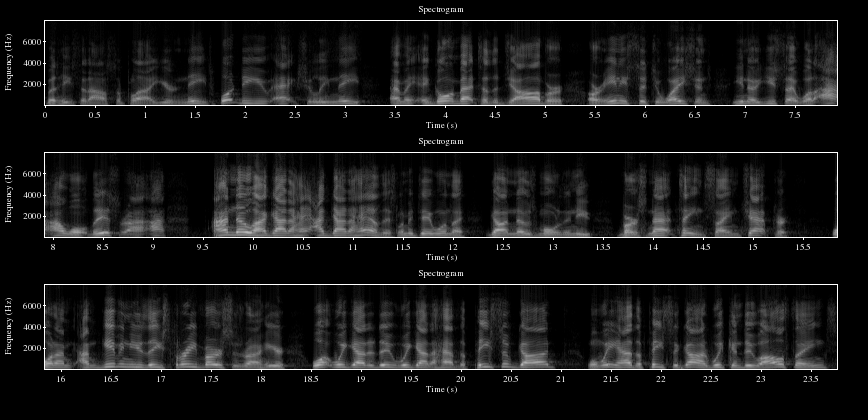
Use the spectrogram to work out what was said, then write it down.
but He said, I'll supply your needs. What do you actually need? I mean, and going back to the job or, or any situation, you know, you say, well, I, I want this or I, I, know I gotta, ha- I gotta have this. Let me tell you one thing. God knows more than you. Verse 19, same chapter. What I'm, I'm giving you these three verses right here. What we got to do, we got to have the peace of God. When we have the peace of God, we can do all things.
